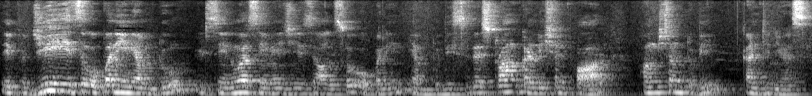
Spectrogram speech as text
if G is open in M2, its inverse image is also open in M2. This is a strong condition for function to be continuous.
